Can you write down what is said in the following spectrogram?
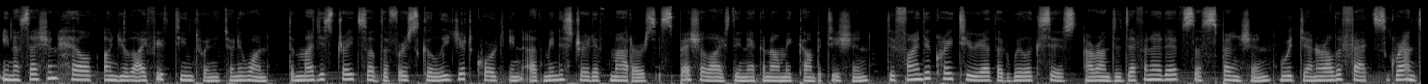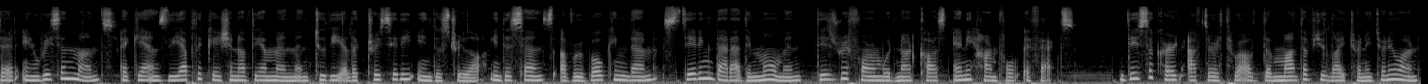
In a session held on July 15, 2021, the magistrates of the First Collegiate Court in Administrative Matters specialized in economic competition defined the criteria that will exist around the definitive suspension with general effects granted in recent months against the application of the amendment to the electricity industry law in the sense of revoking them, stating that at the moment this reform would not cause any harmful effects. This occurred after, throughout the month of July 2021,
